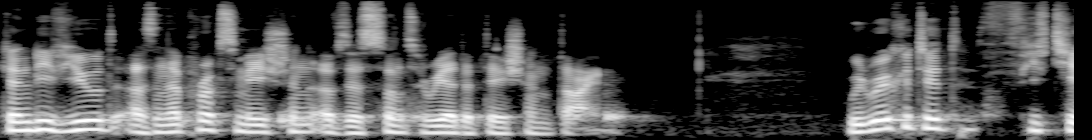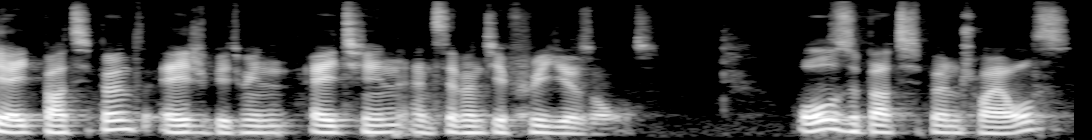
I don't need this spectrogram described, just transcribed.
can be viewed as an approximation of the sensory adaptation time. We recruited 58 participants aged between 18 and 73 years old. All the participant trials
